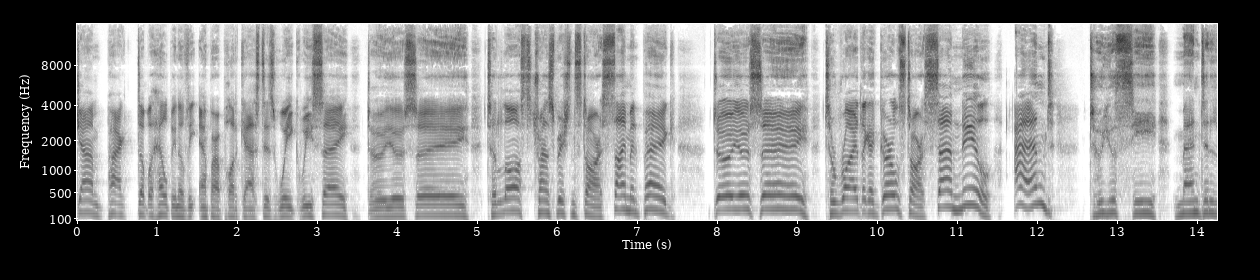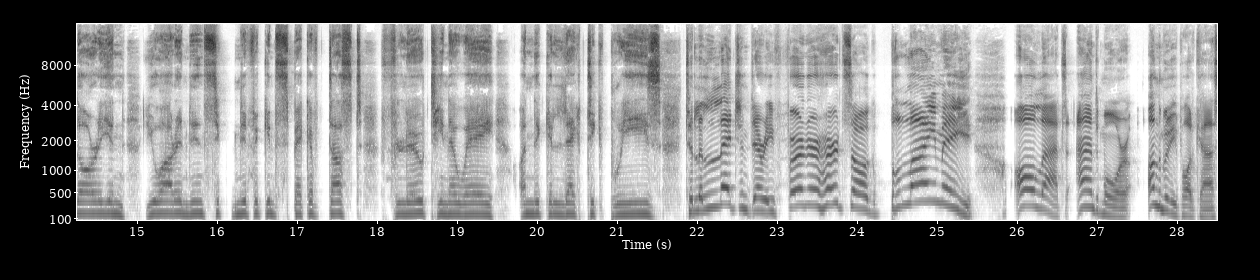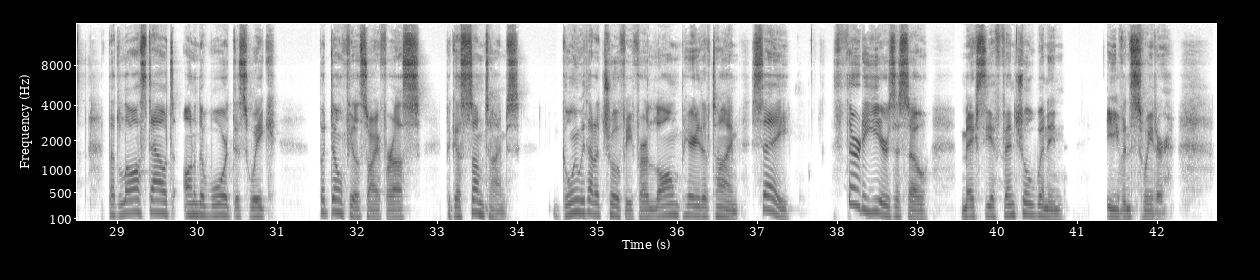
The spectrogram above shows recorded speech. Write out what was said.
jam packed double helping of the Empire podcast this week. We say, Do you say to Lost transmission star Simon Pegg? Do you say to ride like a girl star Sam Neill? And do you see, Mandalorian, you are an insignificant speck of dust floating away on the galactic breeze to the legendary Werner Herzog. Blimey! All that and more on the movie podcast that lost out on an award this week. But don't feel sorry for us, because sometimes going without a trophy for a long period of time, say 30 years or so, makes the eventual winning even sweeter.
